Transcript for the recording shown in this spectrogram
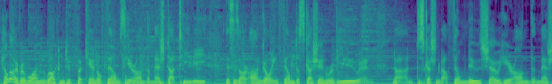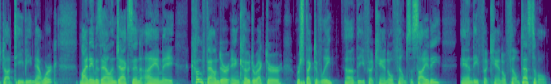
Hello, everyone, and welcome to Footcandle Films here on themesh.tv. This is our ongoing film discussion, review, and uh, discussion about film news show here on the Mesh.tv network. My name is Alan Jackson. I am a co founder and co director, respectively, of the Footcandle Film Society and the Footcandle Film Festival.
